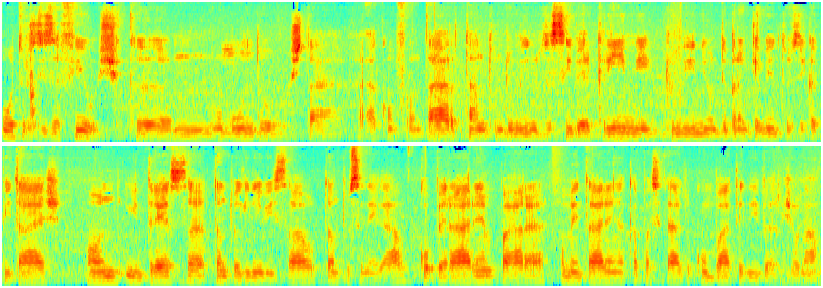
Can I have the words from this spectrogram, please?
outros desafios que hum, o mundo está a confrontar, tanto no domínio do cibercrime, domínio de branqueamentos de capitais, onde interessa tanto a Guiné-Bissau, tanto o Senegal, cooperarem para aumentarem a capacidade de combate a nível regional.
